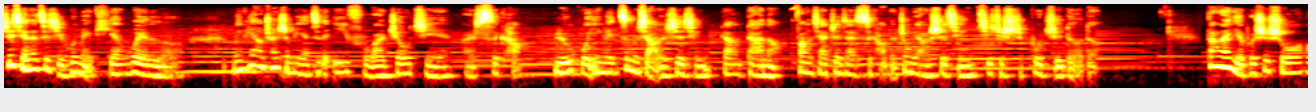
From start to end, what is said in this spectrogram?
之前的自己会每天为了明天要穿什么颜色的衣服而纠结而思考。如果因为这么小的事情让大脑放下正在思考的重要事情，其实是不值得的。当然，也不是说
